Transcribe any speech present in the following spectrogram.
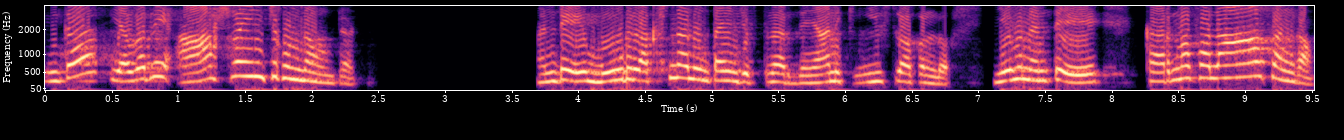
ఇంకా ఎవరిని ఆశ్రయించకుండా ఉంటాడు. అంటే మూడు లక్షణాలు ఉంటాయని చెప్తున్నారు జ్ఞానికి ఈ శ్లోకంలో. ఏమనంటే కర్మఫలాసంగం.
